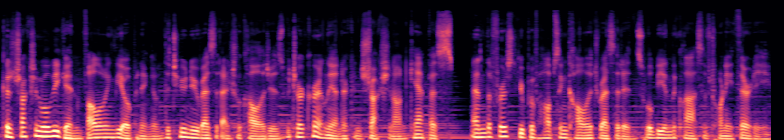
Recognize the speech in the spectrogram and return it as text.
Construction will begin following the opening of the two new residential colleges, which are currently under construction on campus, and the first group of Hobson College residents will be in the class of 2030.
